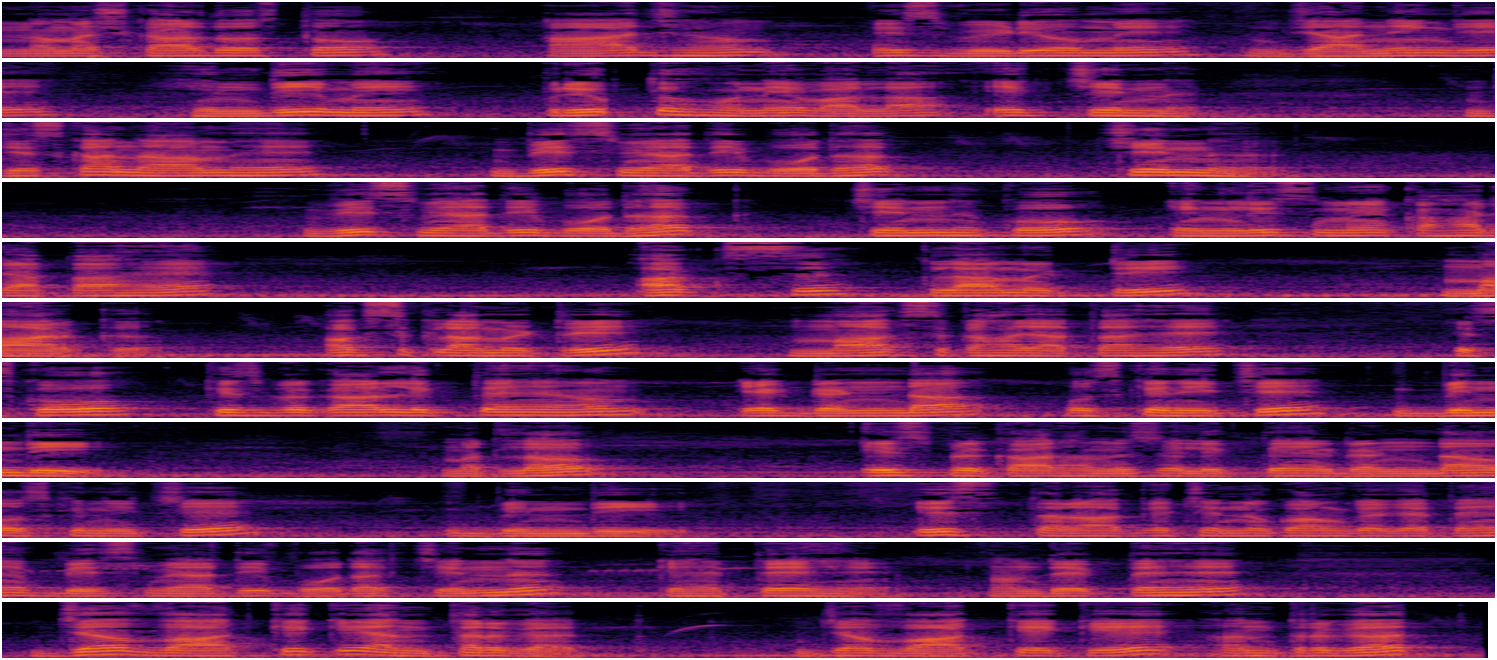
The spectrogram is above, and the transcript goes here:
नमस्कार दोस्तों, आज हम इस वीडियो में जानेंगे हिंदी में प्रयुक्त होने वाला एक चिन्ह, जिसका नाम है विस्म्यादि बोधक चिन्ह। विस्म्यादि बोधक चिन्ह को इंग्लिश में कहा जाता है अक्स क्लामेट्री मार्क। अक्स क्लामेट्री मार्क्स कहा जाता है। इसको किस प्रकार लिखते हैं हम? एक डंडा, उसके नीचे बिंदी मतलब इस प्रकार हम इसे लिखते हैं, डंडा, उसके नीचे बिंदी। इस तरह के चिन्ह को हम क्या कहते हैं? विस्मयादि बोधक चिन्ह कहते हैं। हम देखते हैं, जब वाक्य के अंतर्गत, जब वाक्य के अंतर्गत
